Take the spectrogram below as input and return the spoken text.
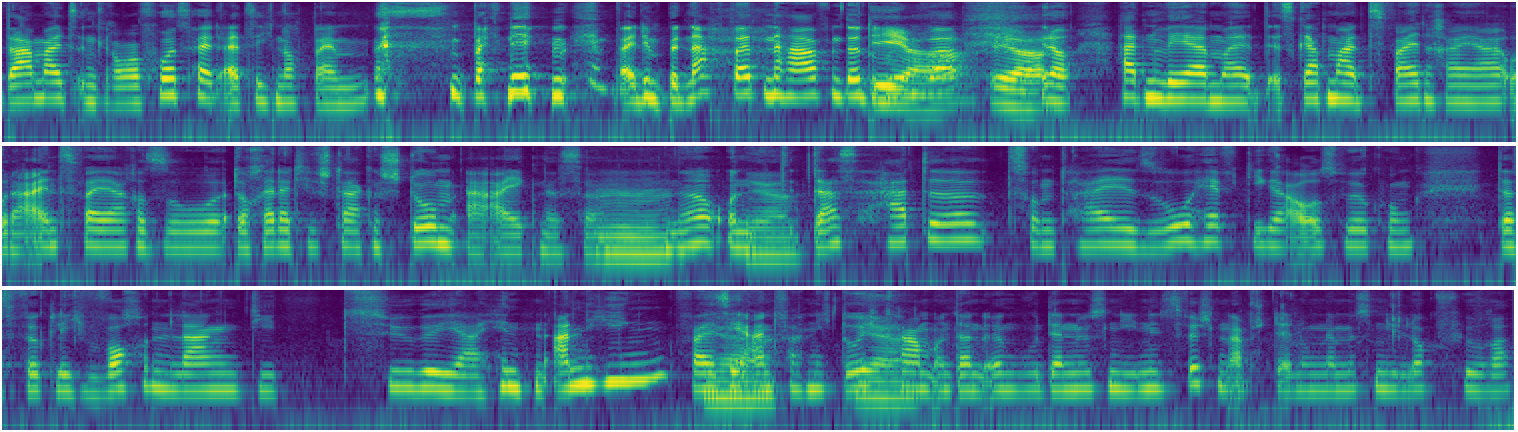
damals in grauer Vorzeit, als ich noch beim bei, dem, bei dem benachbarten Hafen da drüben ja, war, ja. Genau, hatten wir ja mal, es gab mal zwei, drei Jahre oder ein, zwei Jahre so doch relativ starke Sturmereignisse. Mhm, ne? Und ja. das hatte zum Teil so heftige Auswirkungen, dass wirklich wochenlang die Züge ja hinten anhingen, weil ja, sie einfach nicht durchkamen ja. und dann irgendwo, dann müssen die in die Zwischenabstellung, dann müssen die Lokführer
